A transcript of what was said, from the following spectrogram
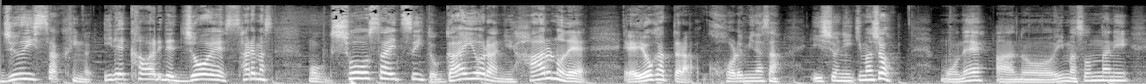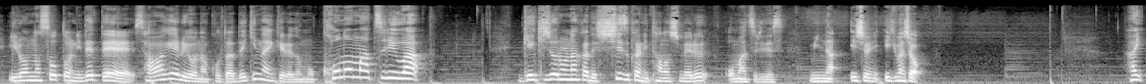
11作品が入れ替わりで上映されます。もう詳細ツイート概要欄に貼るので、えー、よかったらこれ皆さん一緒に行きましょう。もうね、あのー、今そんなにいろんな外に出て騒げるようなことはできないけれどもこの祭りは劇場の中で静かに楽しめるお祭りですみんな一緒に行きましょうはい、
